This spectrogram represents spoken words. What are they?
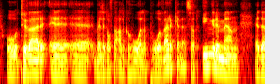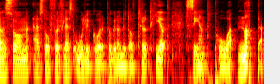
Och tyvärr är väldigt ofta alkoholpåverkade. Så att yngre män är den som står för flest olyckor på grund utav trötthet sent på natten.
